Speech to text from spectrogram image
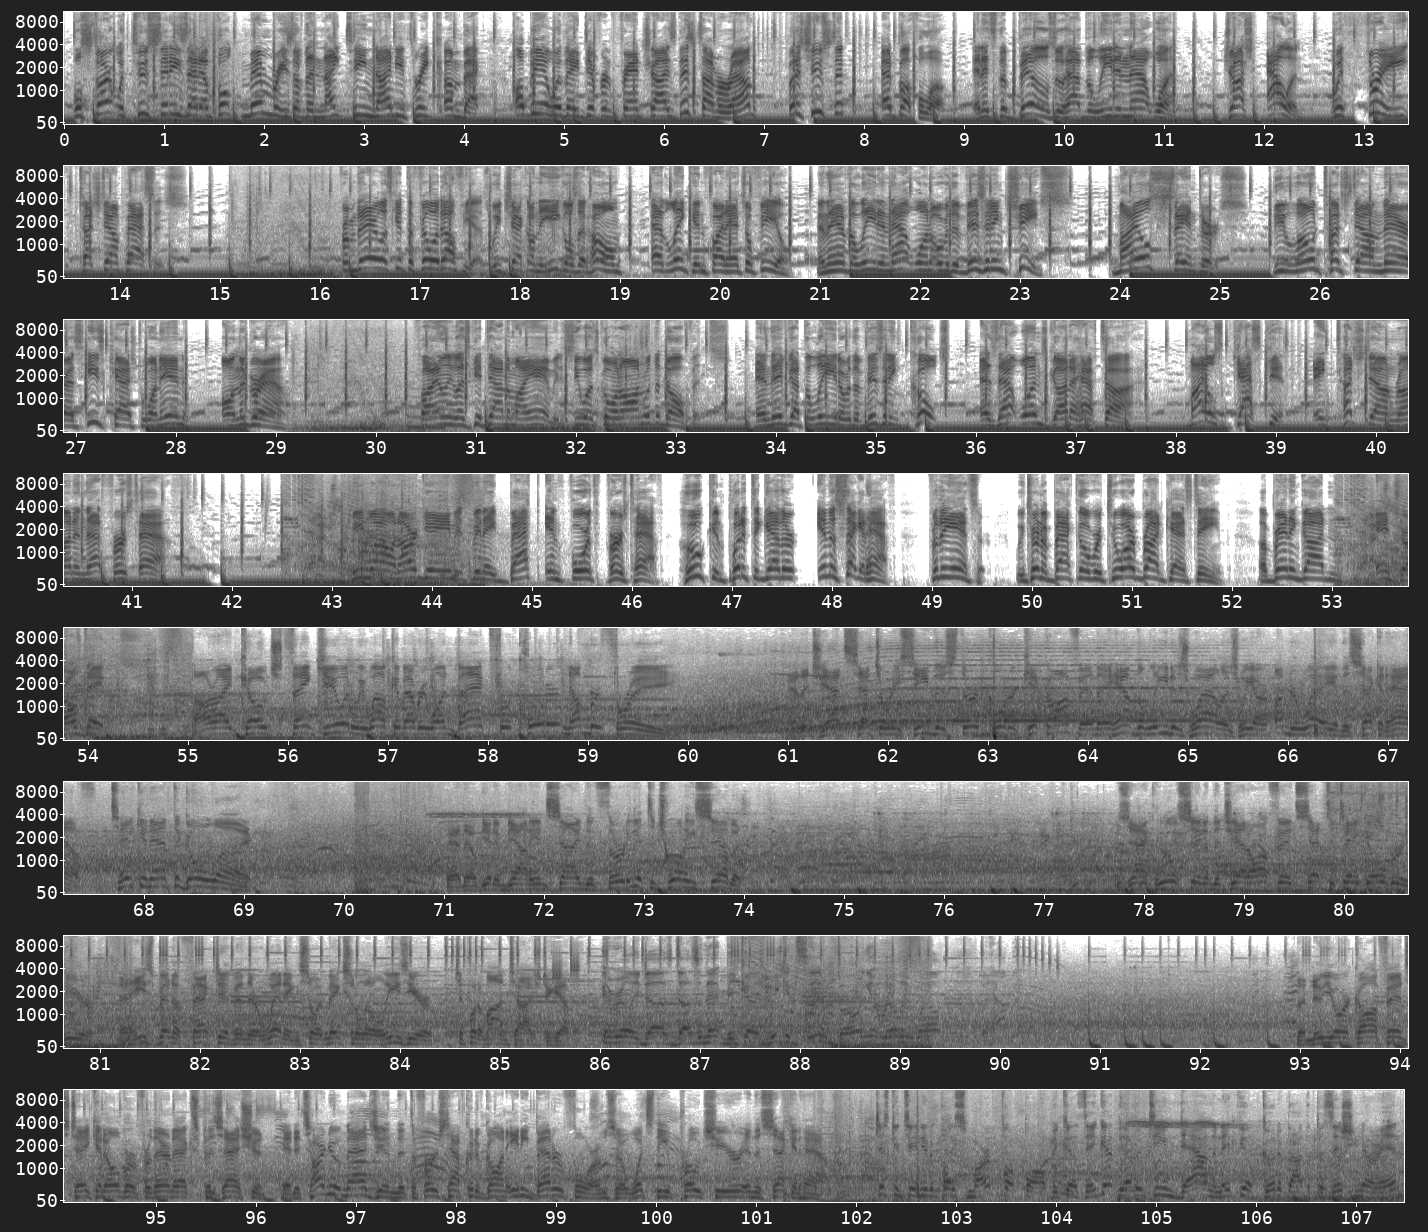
We'll start with two cities that evoke memories of the 1993 comeback, albeit with a different franchise this time around, but it's Houston at Buffalo. And it's the Bills who have the lead in that one. Josh Allen with three touchdown passes. From there, let's get to Philadelphia as we check on the Eagles at home at Lincoln Financial Field. And they have the lead in that one over the visiting Chiefs. Miles Sanders, the lone touchdown there as he's cashed one in on the ground. Finally, let's get down to Miami to see what's going on with the Dolphins. And they've got the lead over the visiting Colts as that one's gone to halftime. Myles Gaskin, a touchdown run in that first half. Meanwhile, in our game, it's been a back and forth first half. Who can put it together in the second half? For the answer, we turn it back over to our broadcast team of Brandon Gaudin and Charles Davis. All right, Coach, thank you, and we welcome everyone back for quarter number three. And the Jets set to receive this third quarter kickoff, and they have the lead as well as we are underway in the second half. Taken at the goal line. And they'll get him down inside the 30 at the 27. Zach Wilson and the Jet offense set to take over here. And he's been effective and they're winning, so it makes it a little easier to put a montage together. It really does, doesn't it? Because we can see him throwing it really well. The New York offense taking over for their next possession. And it's hard to imagine that the first half could have gone any better for them. So what's the approach here in the second half? Just continue to play smart football because they got the other team down and they feel good about the position they're in.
